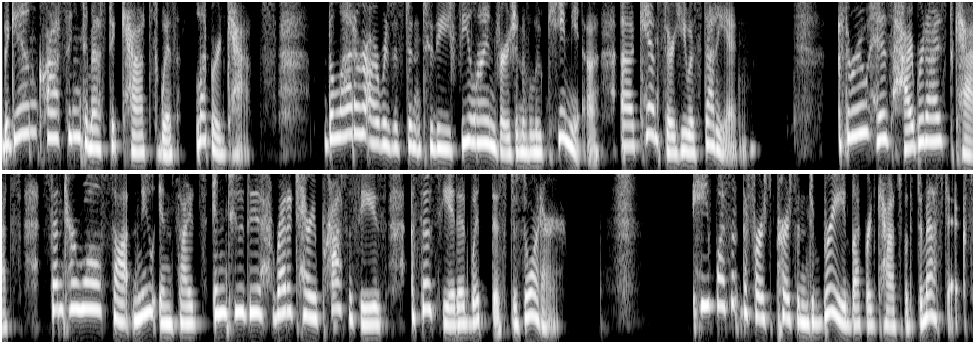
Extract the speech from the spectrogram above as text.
began crossing domestic cats with leopard cats. The latter are resistant to the feline version of leukemia, a cancer he was studying. Through his hybridized cats, Centerwall sought new insights into the hereditary processes associated with this disorder. He wasn't the first person to breed leopard cats with domestics.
